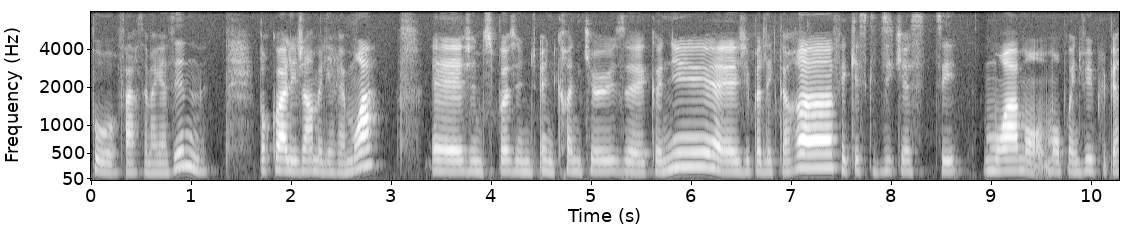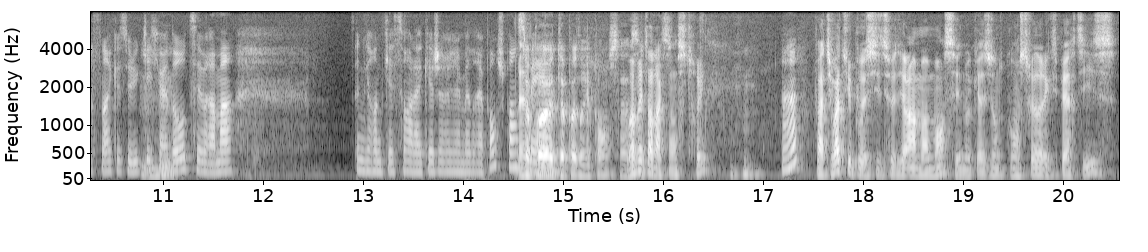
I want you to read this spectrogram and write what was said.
pour faire ce magazine? Pourquoi les gens me liraient moi? Euh, je ne suis pas une, chroniqueuse euh, connue, euh, j'ai pas de lectorat, fait qu'est-ce qui dit que, c'est moi, mon, mon, point de vue est plus pertinent que celui de quelqu'un mm-hmm. d'autre? C'est vraiment une grande question à laquelle j'aurais jamais de réponse, je pense. T'as pas, pas, de réponse à Ouais, mais t'en as construit. Hein? Enfin, tu vois, tu peux aussi te dire à un moment, c'est une occasion de construire de l'expertise.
